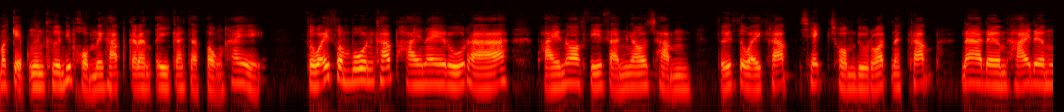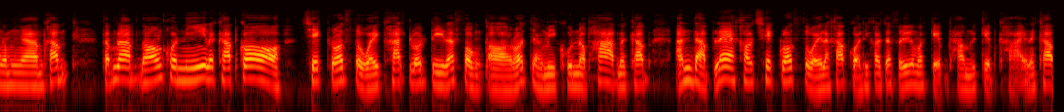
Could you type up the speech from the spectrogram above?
มาเก็บเงินคืนที่ผมเลยครับ การันตีการจัดส่งให้ สวยสมบูรณ์ครับ ภายในหรูหรา ภายนอกสีสันเงาฉ่ำสวยๆครับ เช็คชมดูรถนะครับ หน้าเดิมท้ายเดิมงามๆครับสำหรับน้องคนนี้นะครับ ก็เช็ครถสวยคัดรถดีและส่งต่อรถอย่างมีคุณภาพนะครับ อันดับแรกเขาเช็ครถสวยแล้วครับ ก่อนที่เขาจะซื้อมาเก็บทำหรือเก็บขายนะครับ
